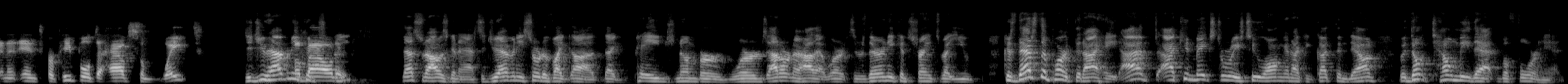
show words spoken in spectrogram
and, and for people to have some weight. Did you have any about it. That's what I was going to ask. Did you have any sort of like uh like page number words? I don't know how that works. Is there any constraints about you? Because that's the part that I hate. I have I can make stories too long and I can cut them down, but don't tell me that beforehand.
